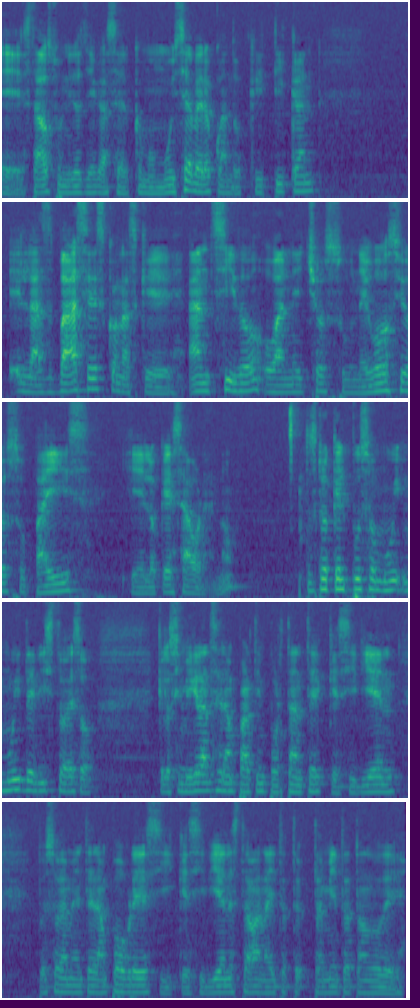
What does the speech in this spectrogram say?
eh, Estados Unidos llega a ser como muy severo cuando critican eh, las bases con las que han sido o han hecho su negocio, su país y lo que es ahora, ¿no? Entonces creo que él puso muy, muy de visto eso, que los inmigrantes eran parte importante, que si bien pues obviamente eran pobres y que si bien estaban ahí también tratando de,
